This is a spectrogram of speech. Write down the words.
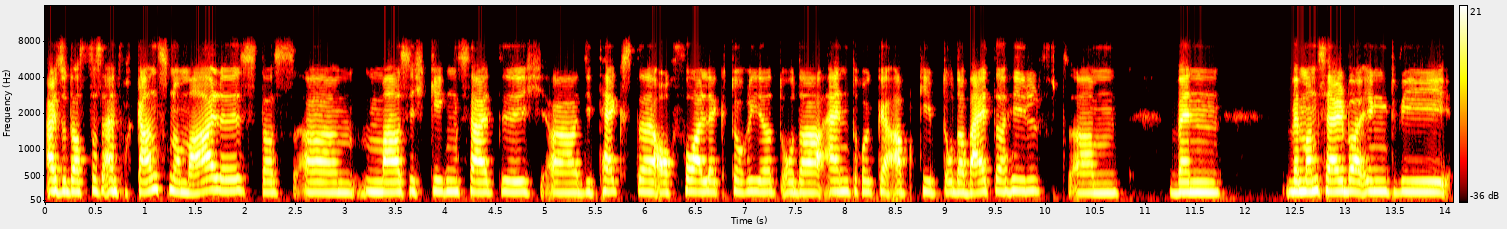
also, dass das einfach ganz normal ist, dass ähm, man sich gegenseitig äh, die Texte auch vorlektoriert oder Eindrücke abgibt oder weiterhilft, ähm, wenn, wenn man selber irgendwie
